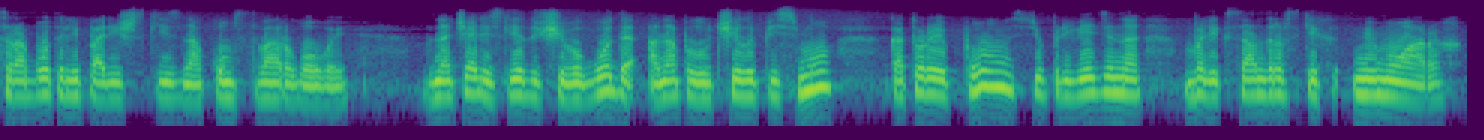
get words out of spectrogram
сработали парижские знакомства Орловой. В начале следующего года она получила письмо, которое полностью приведено в Александровских мемуарах.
